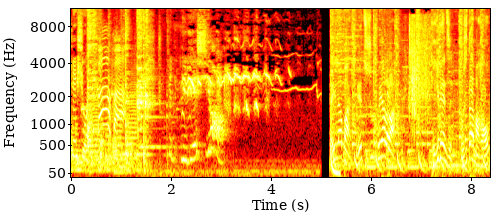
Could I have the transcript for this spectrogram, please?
这是我的爸爸。这你别笑。老板，别出不要了吧，给个面子，我是大网红。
